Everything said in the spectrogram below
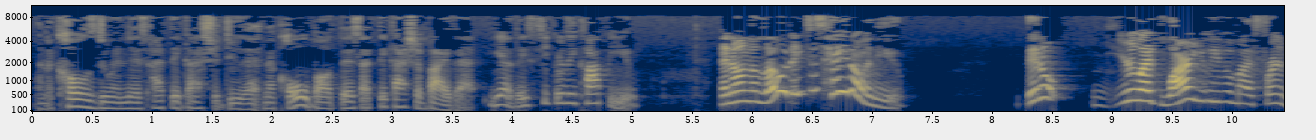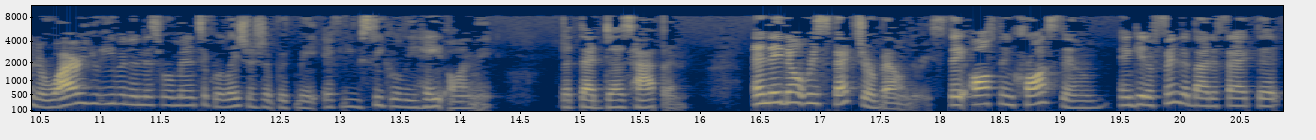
when Nicole's doing this, I think I should do that. Nicole bought this, I think I should buy that. Yeah, they secretly copy you. And on the low, they just hate on you. They don't, you're like, why are you even my friend? Or why are you even in this romantic relationship with me if you secretly hate on me? But that does happen. And they don't respect your boundaries. They often cross them and get offended by the fact that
